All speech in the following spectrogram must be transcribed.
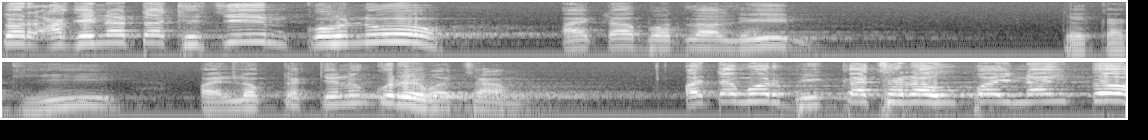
তোর আগেনাটা খিচিম, কোহনু? এটা বদলা লিম। তে কাকি ওই লোকটা কেন করে বাঁচাম? ওইটা মোর ভিক্ষা ছাড়া উপায় নাই তো।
